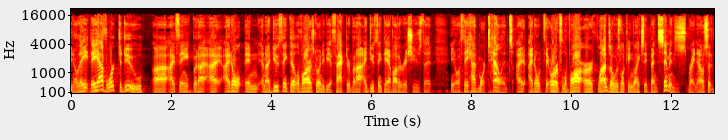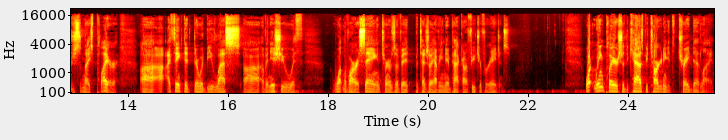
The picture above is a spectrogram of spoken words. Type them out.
you know, they, they have work to do, uh, I think, but I, I, I, don't, and, and I do think that LeVar is going to be a factor, but I, I, do think they have other issues that, you know, if they had more talent, I, I don't think, or if LeVar or if Lonzo was looking like, say, Ben Simmons right now instead of just a nice player, uh, I think that there would be less uh, of an issue with what LeVar is saying in terms of it potentially having an impact on our future free agents. What wing players should the Cavs be targeting at the trade deadline?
